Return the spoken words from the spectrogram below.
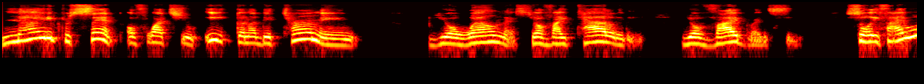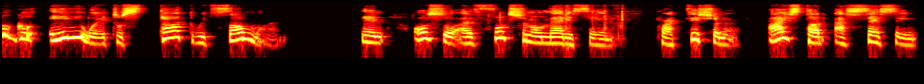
90% of what you eat gonna determine your wellness, your vitality, your vibrancy. So if I will go anywhere to start with someone, and also a functional medicine practitioner, I start assessing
